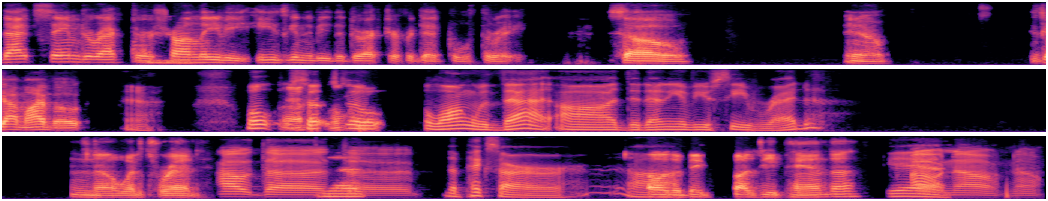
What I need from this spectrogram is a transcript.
that same director, Shawn Levy, he's gonna be the director for Deadpool three. So, you know, he's got my vote. Yeah. Well, so Absolutely. so along with that, uh, did any of you see Red, No, what's red? Oh, the The- the the Pixar? Uh, Oh, the big fuzzy panda. yeah. oh no no.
